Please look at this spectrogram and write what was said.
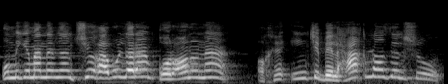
اون میگه من نمی‌دونم چی رو قبول دارم قرآن رو نه. آخه این که بالحق نازل شد.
